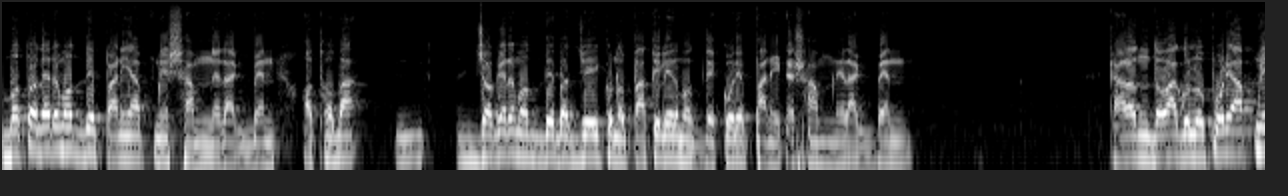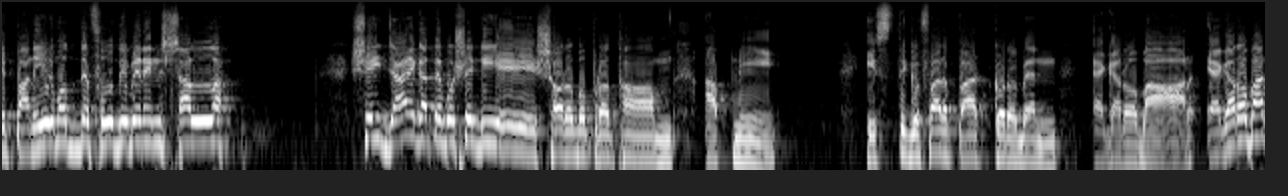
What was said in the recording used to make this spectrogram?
বোতলের মধ্যে পানি আপনি সামনে রাখবেন অথবা জগের মধ্যে বা যে কোনো পাতিলের মধ্যে করে পানিটা সামনে রাখবেন। কারণ দোয়াগুলো পড়ে আপনি পানির মধ্যে ফু দিবেন ইনশাল্লাহ সেই জায়গাতে বসে গিয়ে সর্বপ্রথম আপনি ইস্তিগফার পাঠ করবেন এগারো বার এগারো বার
